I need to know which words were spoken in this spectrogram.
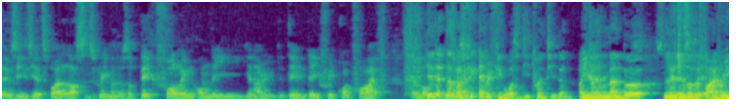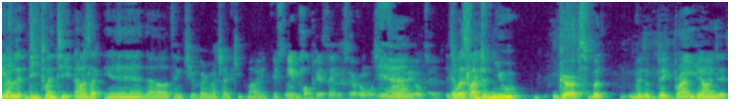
It was easier to buy that license agreement. There was a big following on the, you know, the D&D 3.5. So Yeah, of that, people that's what I think. Everything was D20 then. I even Yeah. remember Legends of the. Five Ring D20, and I was like, yeah, no, thank you very much. I'll keep my. It's a new popular thing, so everyone wants to Yeah. try and move on to it. It was like the new GURPS, but with a big brand behind it.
